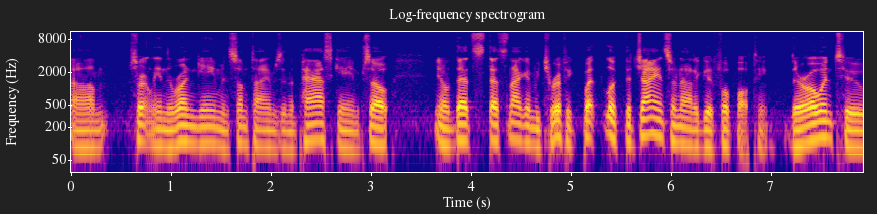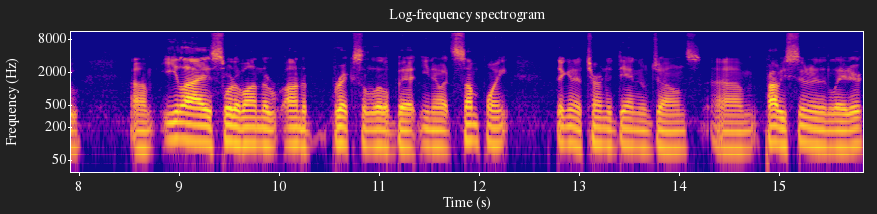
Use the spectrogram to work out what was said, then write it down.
um, certainly in the run game and sometimes in the pass game. So you know that's that's not going to be terrific. But look, the Giants are not a good football team. They're zero and two. Um, Eli is sort of on the on the bricks a little bit. You know, at some point they're going to turn to Daniel Jones, um, probably sooner than later.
